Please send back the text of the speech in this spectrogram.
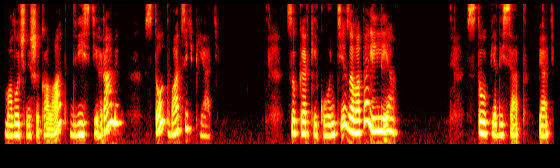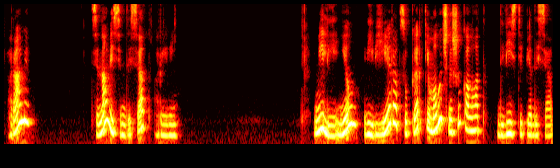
молочний шоколад 200 грамів 125. Цукерки конті Золота лілія 155 грамів Ціна 80 гривень. Міленіум, Рів'єра, цукерки, молочний шоколад 250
